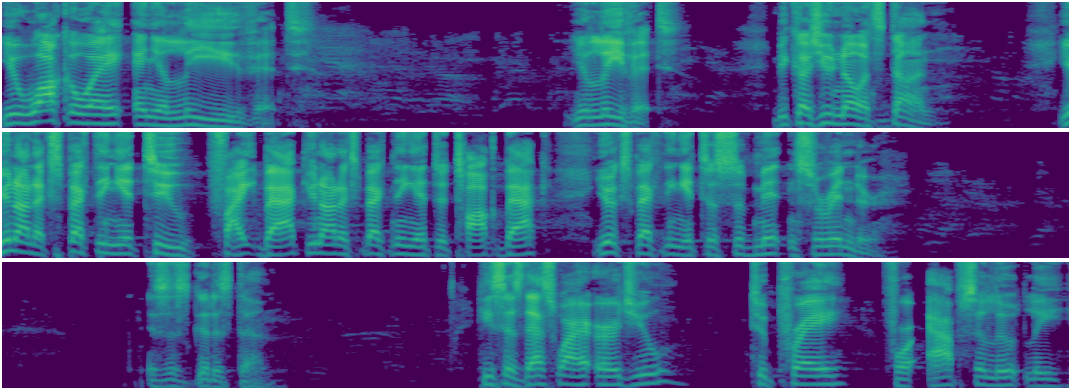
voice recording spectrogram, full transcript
you walk away and you leave it. You leave it because you know it's done. You're not expecting it to fight back, you're not expecting it to talk back, you're expecting it to submit and surrender. It's as good as done. He says, That's why I urge you to pray for absolutely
